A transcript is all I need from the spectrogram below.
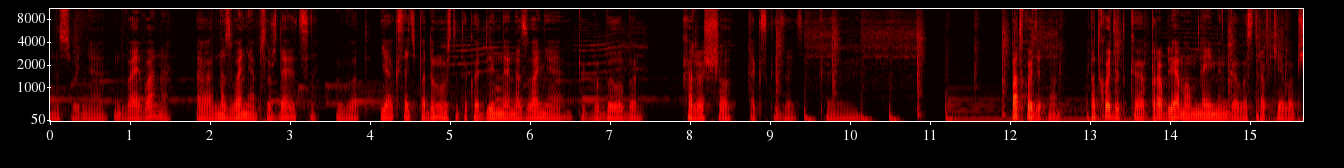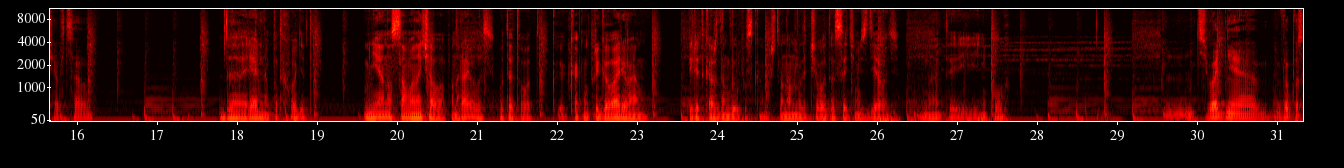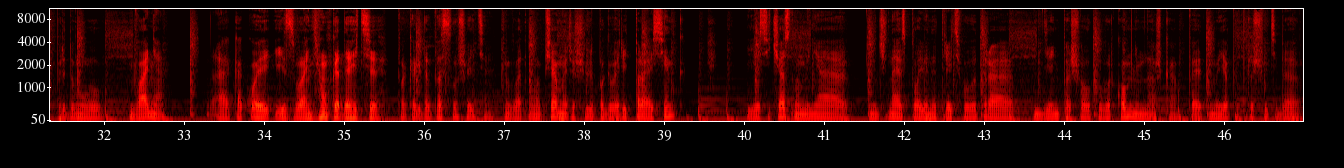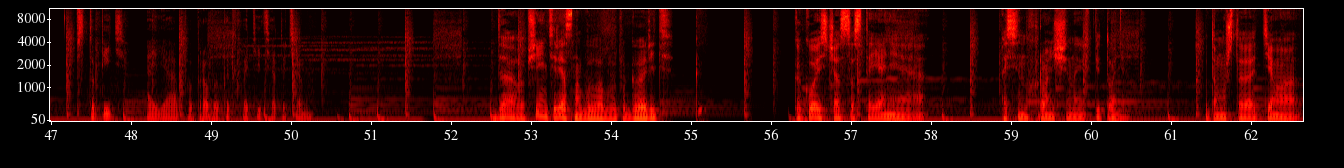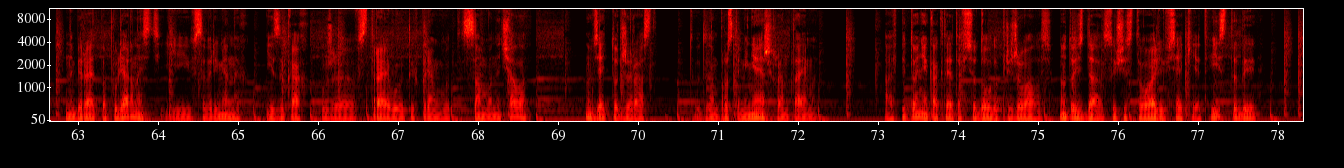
У нас сегодня два Ивана, а название обсуждается. Вот. Я, кстати, подумал, что такое длинное название как бы было бы хорошо, так сказать. К... Подходит нам. Подходит к проблемам нейминга в островке вообще в целом. Да, реально подходит. Мне оно с самого начала понравилось. Вот это вот, как мы приговариваем перед каждым выпуском, что нам надо чего-то с этим сделать. Но это и неплохо. Сегодня выпуск придумывал Ваня. А какой из Вани угадайте, когда послушаете. Вот, но вообще мы решили поговорить про Async. Если честно, у меня, начиная с половины третьего утра, день пошел кувырком немножко, поэтому я попрошу тебя вступить, а я попробую подхватить эту тему. Да, вообще интересно было бы поговорить, какое сейчас состояние асинхронщины в питоне. Потому что тема набирает популярность, и в современных языках уже встраивают их прямо вот с самого начала. Ну, взять тот же Rust. Ты, там просто меняешь рантаймы. А в питоне как-то это все долго приживалось. Ну, то есть, да, существовали всякие твистеды,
